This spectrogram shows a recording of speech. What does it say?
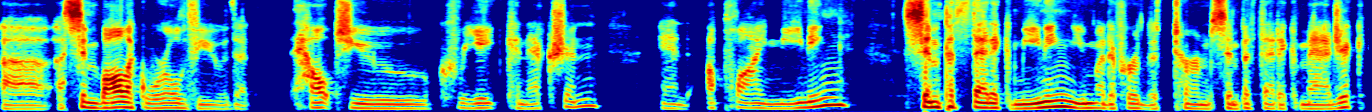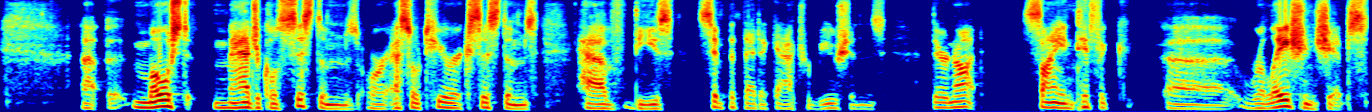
uh, a symbolic worldview that helps you create connection and apply meaning sympathetic meaning. You might have heard the term sympathetic magic. Uh, most magical systems or esoteric systems have these sympathetic attributions. They're not scientific uh, relationships,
